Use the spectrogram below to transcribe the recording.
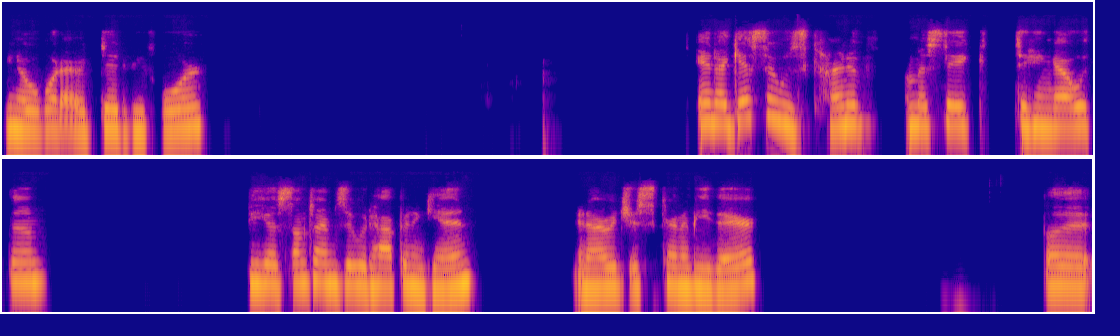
you know, what I did before. And I guess it was kind of a mistake to hang out with them because sometimes it would happen again and I would just kind of be there. But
